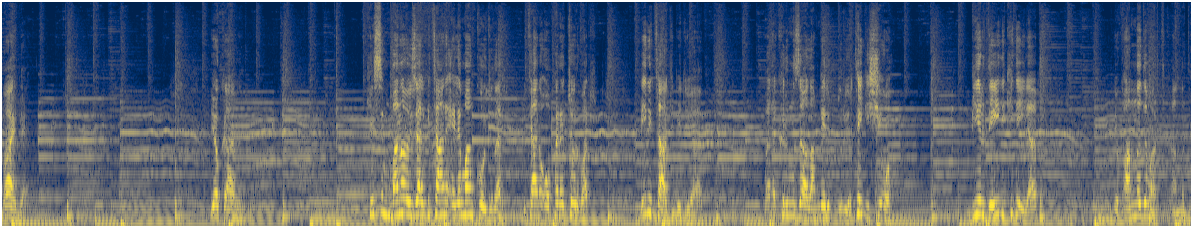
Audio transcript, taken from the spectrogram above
Vay be. Yok abi. Kesin bana özel bir tane eleman koydular. Bir tane operatör var. Beni takip ediyor abi. Bana kırmızı alan verip duruyor. Tek işi o. Bir değil iki değil abi. Yok anladım artık anladım.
